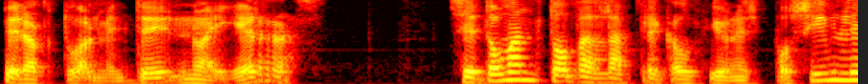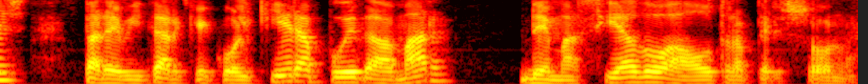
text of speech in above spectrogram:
Pero actualmente no hay guerras. Se toman todas las precauciones posibles para evitar que cualquiera pueda amar demasiado a otra persona.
